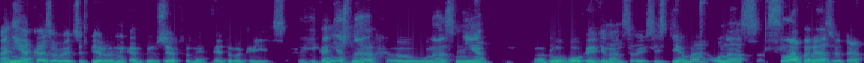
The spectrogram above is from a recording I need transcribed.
они оказываются первыми как бы жертвами этого кризиса. И, конечно, у нас не глубокая финансовая система, у нас слабо развита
